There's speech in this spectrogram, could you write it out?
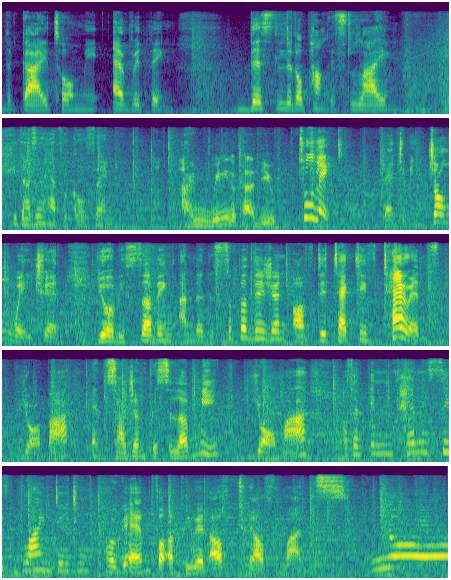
The guy told me everything. This little punk is lying. He doesn't have a girlfriend. I'm willing to cut a deal. Too late. Benjamin Zhong Wei Chuan, you will be serving under the supervision of Detective Terence Yorba and Sergeant Priscilla Me Yorma of an intensive blind dating program for a period of 12 months. No!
